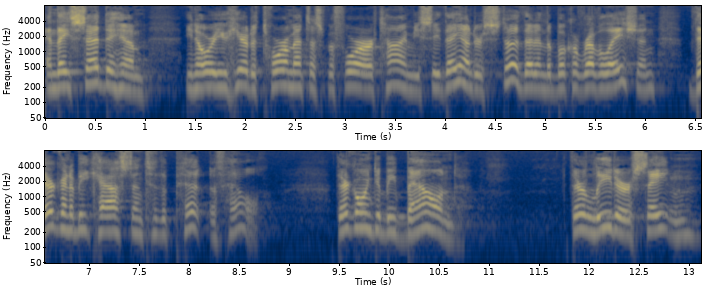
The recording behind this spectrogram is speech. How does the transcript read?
And they said to him, You know, are you here to torment us before our time? You see, they understood that in the book of Revelation, they're going to be cast into the pit of hell. They're going to be bound. Their leader, Satan,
